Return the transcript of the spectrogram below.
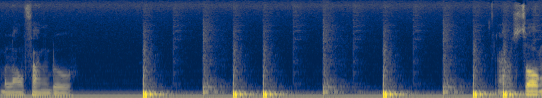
มาลองฟังดู ทรง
